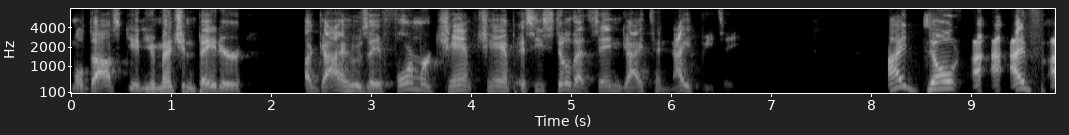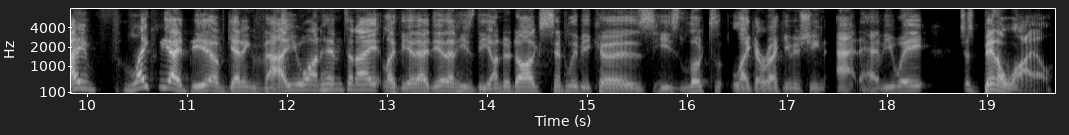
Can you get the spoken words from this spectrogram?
Moldavsky, and you mentioned Bader, a guy who's a former champ. Champ is he still that same guy tonight? BT. I don't. I, I've I've liked the idea of getting value on him tonight. Like the idea that he's the underdog simply because he's looked like a wrecking machine at heavyweight. Just been a while.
